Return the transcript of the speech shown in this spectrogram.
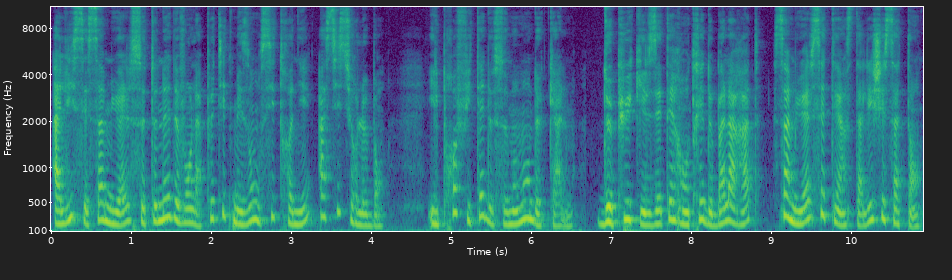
Alice et Samuel se tenaient devant la petite maison au citronnier, assis sur le banc. Ils profitaient de ce moment de calme. Depuis qu'ils étaient rentrés de Ballarat, Samuel s'était installé chez sa tante.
